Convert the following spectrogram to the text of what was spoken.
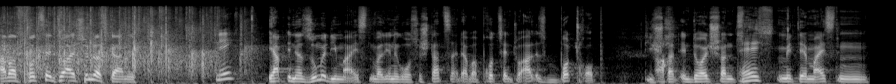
Aber prozentual stimmt das gar nicht. Nee? Ihr habt in der Summe die meisten, weil ihr eine große Stadt seid, aber prozentual ist Bottrop die Stadt in Deutschland echt? mit der meisten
